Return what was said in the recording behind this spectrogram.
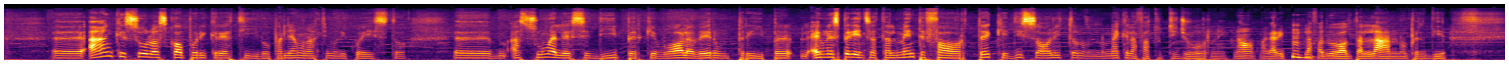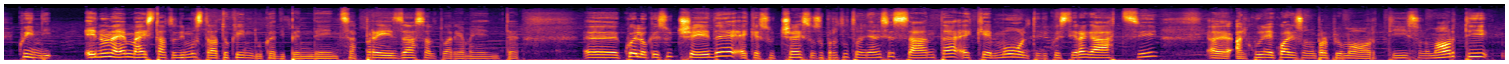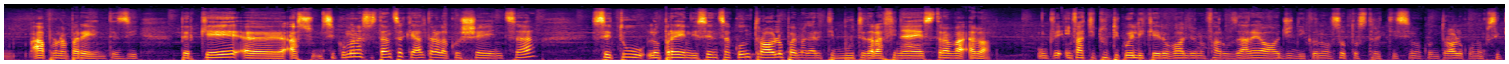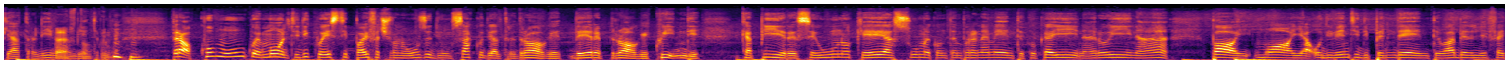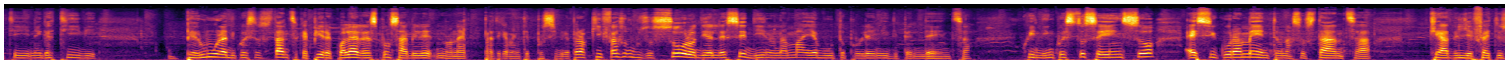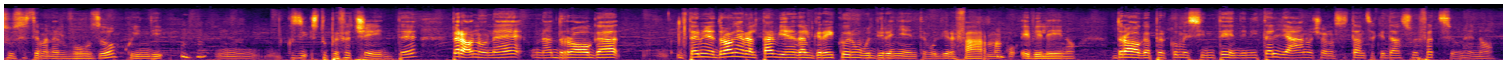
eh, anche solo a scopo ricreativo, parliamo un attimo di questo, ehm, assume l'SD perché vuole avere un trip, è un'esperienza talmente forte che di solito non, non è che la fa tutti i giorni, no? magari Mhm. la fa due volte all'anno per dire. Quindi e non è mai stato dimostrato che induca dipendenza presa saltuariamente. Eh, quello che succede e che è successo soprattutto negli anni 60 è che molti di questi ragazzi, eh, alcuni dei quali sono proprio morti, sono morti, apro una parentesi, perché eh, assu- siccome è una sostanza che altera la coscienza, se tu lo prendi senza controllo poi magari ti butti dalla finestra, va- allora, infatti tutti quelli che lo vogliono far usare oggi dicono sotto strettissimo controllo con uno psichiatra lì in un Certo, ambiente quindi- però comunque molti di questi poi facevano uso di un sacco di altre droghe, vere droghe, quindi capire se uno che assume contemporaneamente cocaina, eroina, eh, poi muoia o diventi dipendente o abbia degli effetti negativi per una di queste sostanze capire qual è il responsabile non è praticamente possibile, però chi fa uso solo di LSD non ha mai avuto problemi di dipendenza. Quindi in questo senso è sicuramente una sostanza che ha degli effetti sul sistema nervoso, quindi mh, così stupefacente, però non è una droga. Il termine droga in realtà viene dal greco e non vuol dire niente, vuol dire farmaco e veleno. Droga, per come si intende in italiano, cioè una sostanza che dà assuefazione, no.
